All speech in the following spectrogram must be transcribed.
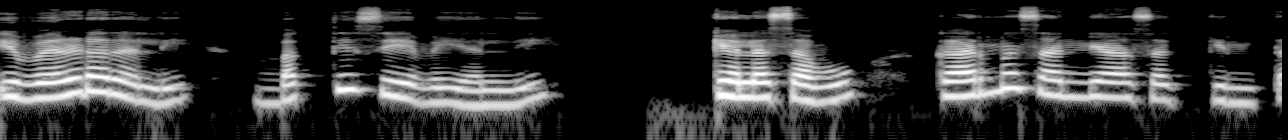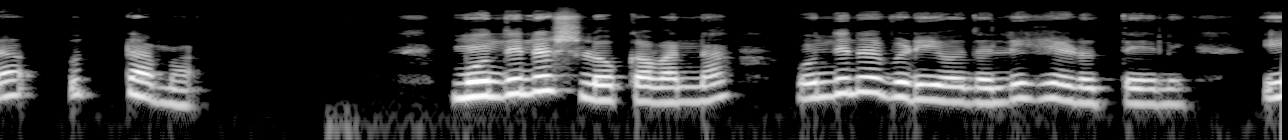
ಇವೆರಡರಲ್ಲಿ ಭಕ್ತಿ ಸೇವೆಯಲ್ಲಿ ಕೆಲಸವು ಕರ್ಮ ಸನ್ಯಾಸಕ್ಕಿಂತ ಉತ್ತಮ. ಮುಂದಿನ ಶ್ಲೋಕವನ್ನು ಮುಂದಿನ ವಿಡಿಯೋದಲ್ಲಿ ಹೇಳುತ್ತೇನೆ. ಈ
